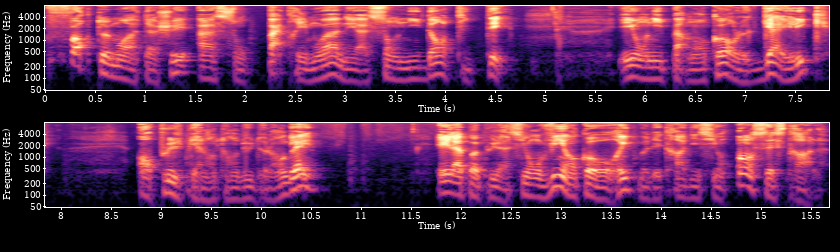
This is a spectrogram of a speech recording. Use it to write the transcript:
fortement attachée à son patrimoine et à son identité. Et on y parle encore le gaélique, en plus bien entendu de l'anglais, et la population vit encore au rythme des traditions ancestrales.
